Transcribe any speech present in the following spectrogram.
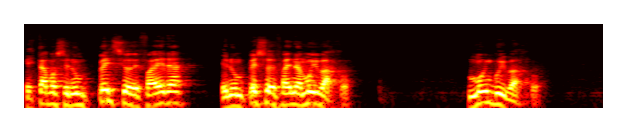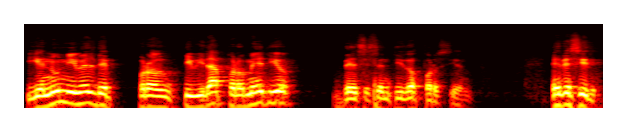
Estamos en un peso de faena, en un peso de faena muy bajo, muy, muy bajo. Y en un nivel de productividad promedio del 62%. Es decir,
